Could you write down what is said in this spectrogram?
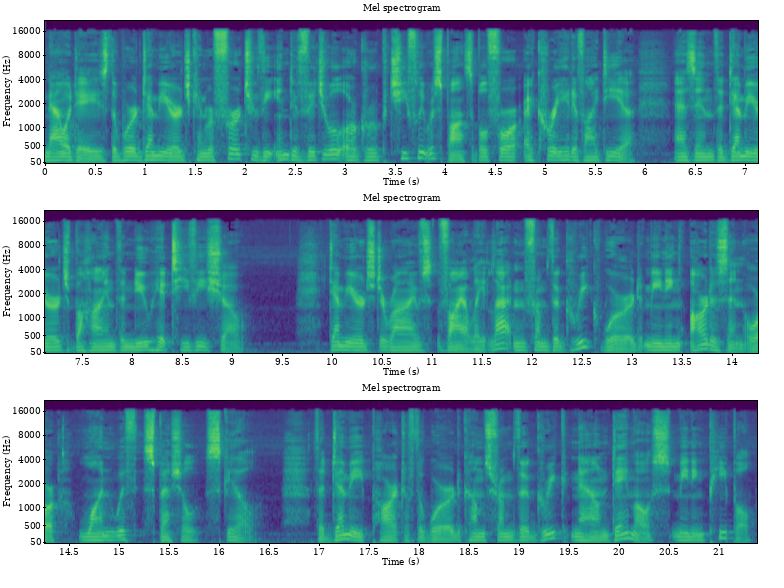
Nowadays, the word demiurge can refer to the individual or group chiefly responsible for a creative idea, as in the demiurge behind the new hit TV show. Demiurge derives via late Latin from the Greek word meaning artisan or one with special skill. The demi part of the word comes from the Greek noun demos, meaning people.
